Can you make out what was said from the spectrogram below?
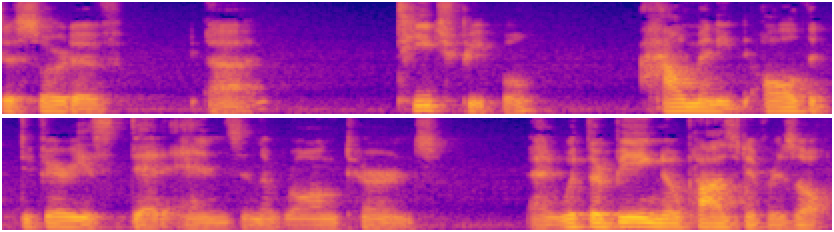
to sort of uh, teach people how many all the various dead ends and the wrong turns, and with there being no positive result.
